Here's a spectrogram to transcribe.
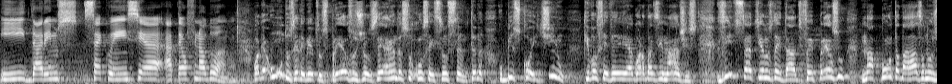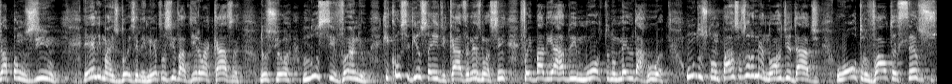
e daremos sequência até o final do ano. Olha, um dos elementos presos, José Anderson Conceição Santana, o biscoitinho que você vê agora das imagens. 27 anos de idade, foi preso na ponta da asa no Japãozinho. Ele mais dois elementos invadiram a casa do senhor Lucivânio, que conseguiu sair de casa, mesmo assim foi baleado e morto no meio da rua. Um dos comparsas era menor de idade, o outro, Walter Santos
